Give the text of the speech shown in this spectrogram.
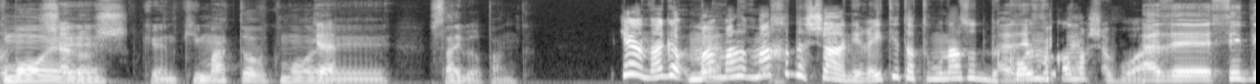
כמו... אה, שלוש. כן, כמעט טוב כמו כן. אה, סייבר פאנק. כן, אגב, מה- כן. מה- מה החדשה? אני ראיתי את התמונה הזאת בכל יפה. מקום השבוע. אז CD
